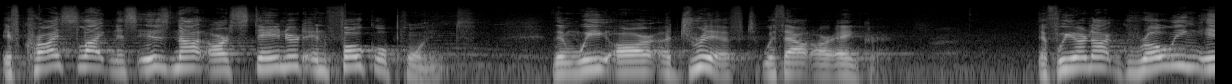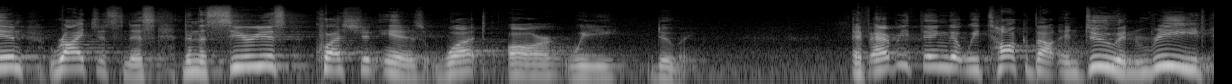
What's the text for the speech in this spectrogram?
If Christ likeness is not our standard and focal point, then we are adrift without our anchor. If we are not growing in righteousness, then the serious question is what are we doing. If everything that we talk about and do and read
